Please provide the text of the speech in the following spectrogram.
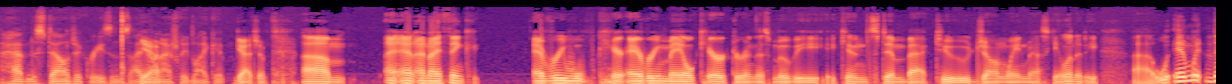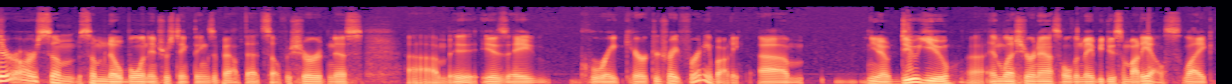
have nostalgic reasons. I Yeah. don't actually like it. Gotcha. Um, and and I think every every male character in this movie can stem back to John Wayne masculinity, uh, and there are some some noble and interesting things about that. Self assuredness um, is a great character trait for anybody. Um, you know, do you uh, unless you're an asshole, then maybe do somebody else. Like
